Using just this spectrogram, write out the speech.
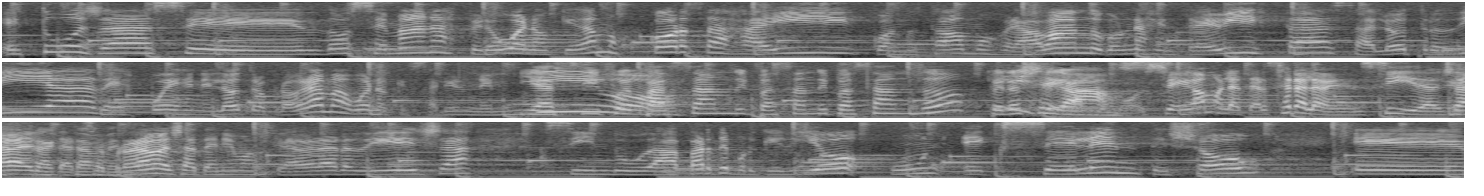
estuvo ya hace dos semanas, pero bueno, quedamos cortas ahí cuando estábamos grabando con unas entrevistas al otro día, después en el otro programa, bueno, que salieron en vivo. Y así fue pasando y pasando y pasando, pero Y llegamos. llegamos. la tercera a la vencida, ya el tercer programa ya teníamos que hablar de ella, sin duda. Aparte porque dio un excelente show. Eh,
